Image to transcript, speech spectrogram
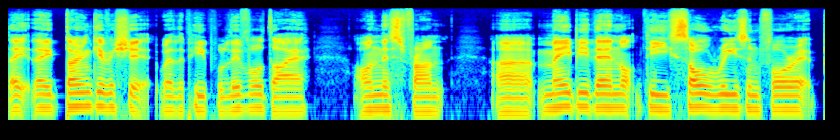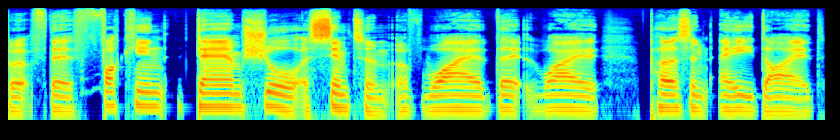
They they don't give a shit whether people live or die on this front. Uh, maybe they're not the sole reason for it, but they're fucking damn sure a symptom of why the why person A died,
